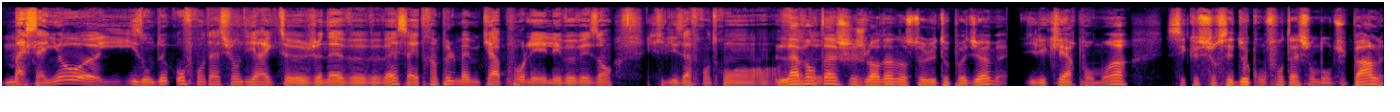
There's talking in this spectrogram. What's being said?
Massagno, euh, ils ont deux confrontations directes euh, Genève-Vevey. Ça va être un peu le même cas pour les, les qui les affronteront en, L'avantage que je leur donne dans cette lutte au podium, il est clair pour moi, c'est que sur ces deux confrontations dont tu parles,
